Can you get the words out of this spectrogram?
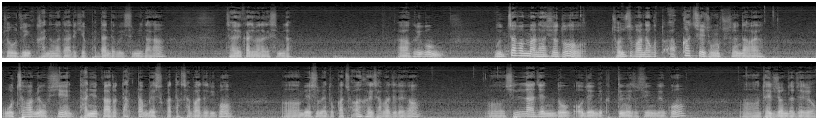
좋은 수익 가능하다 이렇게 판단되고 있습니다. 자 여기까지만 하겠습니다. 아 그리고 문자반만 하셔도 전수반하고 똑같이 종목 추천이 나가요. 오차범위 없이 단일가로 딱딱 매수가 딱 잡아드리고 어, 매수 매도가 정확하게 잡아드려요. 어, 신라젠도 어제 이제 급등해서 수익내고 어, 대주전자재료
